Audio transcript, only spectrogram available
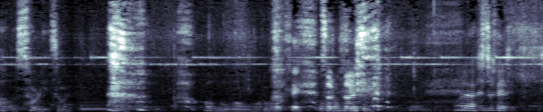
Oh, sorry, sorry. more, one more. On refait. on refait. Voilà, stress.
